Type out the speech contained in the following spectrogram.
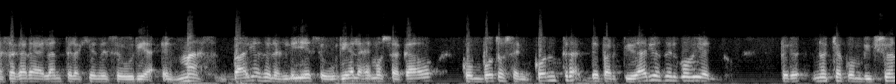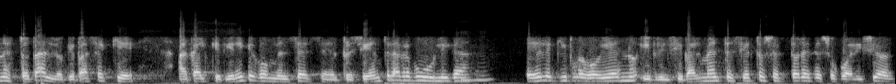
a sacar adelante la agenda de seguridad. Es más, varias de las leyes de seguridad las hemos sacado con votos en contra de partidarios del gobierno. Pero nuestra convicción es total. Lo que pasa es que acá el que tiene que convencerse es el presidente de la República, uh -huh. es el equipo de gobierno y principalmente ciertos sectores de su coalición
